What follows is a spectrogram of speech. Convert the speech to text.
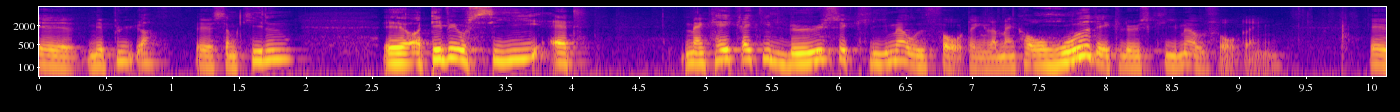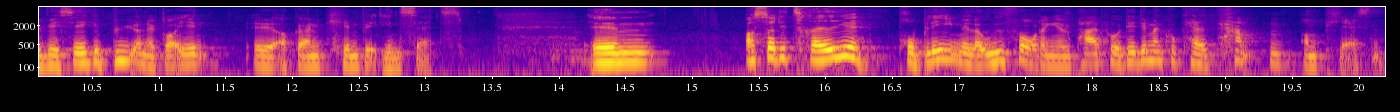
øh, med byer øh, som kilden. Øh, og det vil jo sige, at man kan ikke rigtig løse klimaudfordringen, eller man kan overhovedet ikke løse klimaudfordringen, øh, hvis ikke byerne går ind øh, og gør en kæmpe indsats. Øhm, og så det tredje problem eller udfordring, jeg vil pege på, det er det, man kunne kalde kampen om pladsen.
